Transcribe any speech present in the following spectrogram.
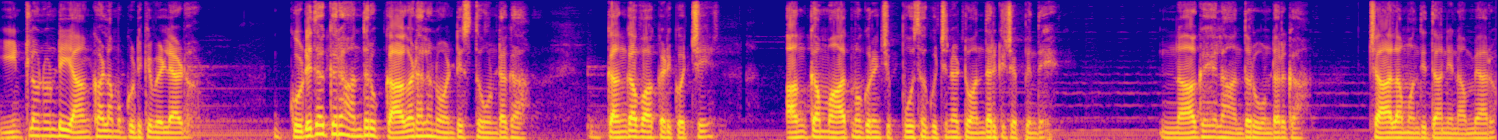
ఇంట్లో నుండి యాంకాళమ్మ గుడికి వెళ్ళాడు. గుడి దగ్గర అందరూ కాగడాలను అంటిస్తూ ఉండగా గంగవ్వ అక్కడికొచ్చి అంకమ్మ ఆత్మ గురించి పూసగుచ్చినట్టు అందరికీ చెప్పింది. నాగయ్యలా అందరూ ఉండరుగా. చాలామంది దాన్ని నమ్మారు.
